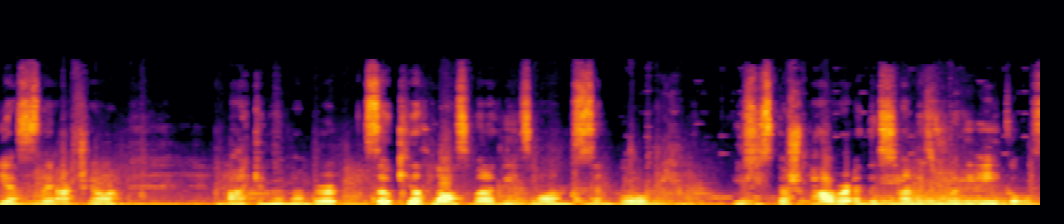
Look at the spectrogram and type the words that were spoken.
yes, they actually are. I can remember. So kill the last one of these ones, and we'll use a special power. And this time it's for the eagles.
